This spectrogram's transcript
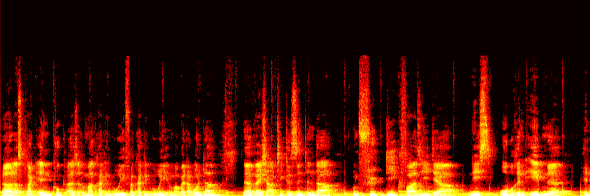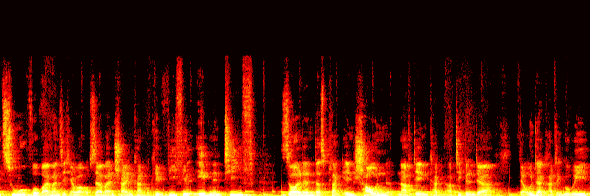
Ne? Das Plugin guckt also immer Kategorie für Kategorie immer weiter runter, ne? welche Artikel sind denn da und fügt die quasi der nächst oberen Ebene hinzu, wobei man sich aber auch selber entscheiden kann, okay, wie viel Ebenen tief soll denn das Plugin schauen nach den Artikeln der, der Unterkategorie,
